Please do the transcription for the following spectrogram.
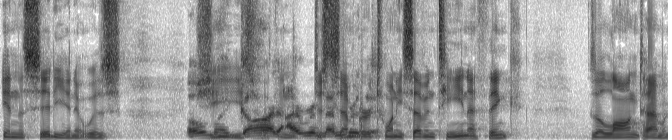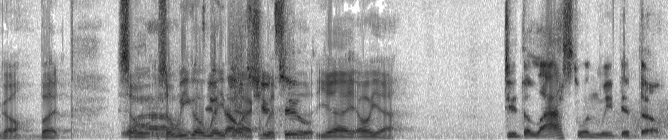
in the city, and it was. Oh my God, I remember December this. 2017, I think. It was a long time ago, but so so we go dude, way back with. The, yeah, oh yeah, Dude, the last one we did though,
